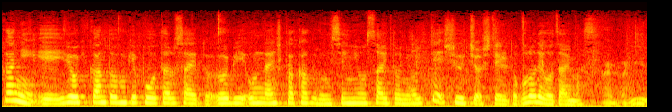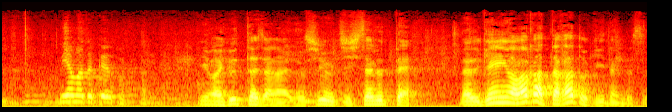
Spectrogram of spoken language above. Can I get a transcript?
日に、えー医療機関等向けポータルサイトおよびオンライン資格確認専用サイトにおいて周知をしているところでございます。宮本君。今言ったじゃないです周知してるって、だから原因は分かったかと聞いてるんです。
